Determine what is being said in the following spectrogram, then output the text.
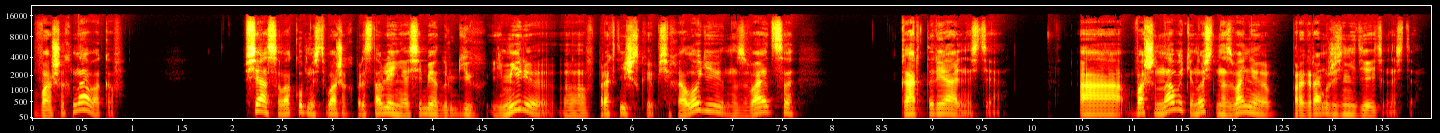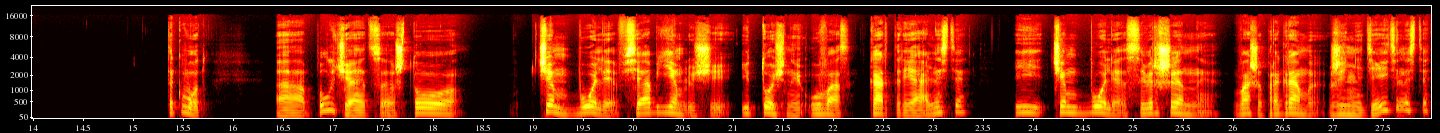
ваших навыков. Вся совокупность ваших представлений о себе, других и мире э, в практической психологии называется карта реальности – а ваши навыки носят название программы жизнедеятельности. Так вот, а, получается, что чем более всеобъемлющие и точные у вас карты реальности, и чем более совершенные ваши программы жизнедеятельности,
